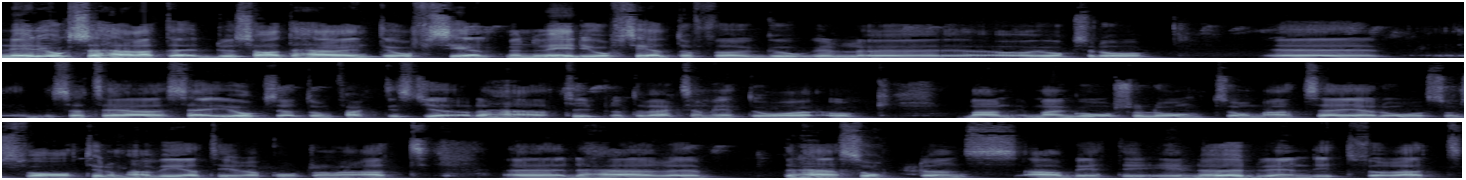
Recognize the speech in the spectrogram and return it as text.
nu, är det också så här att du sa att det här är inte officiellt men nu är det officiellt då för Google har ju också då uh, så att säga säger ju också att de faktiskt gör den här typen av verksamhet då, och man, man går så långt som att säga då som svar till de här VAT-rapporterna att eh, det här, eh, den här sortens arbete är nödvändigt för att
